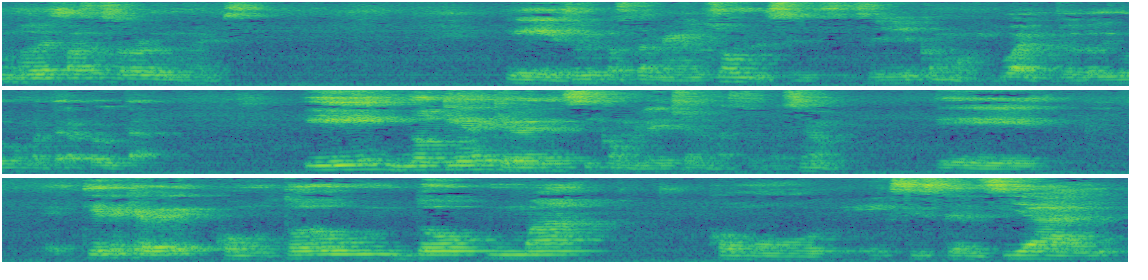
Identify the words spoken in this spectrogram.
no le pasa solo a las mujeres. Eh, eso le pasa también a los hombres, se, como igual, yo lo digo como terapeuta. Y no tiene que ver en sí con el hecho de masturbación. Eh, tiene que ver con todo un dogma como existencial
